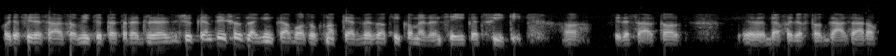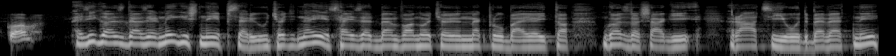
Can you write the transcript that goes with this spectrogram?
Hogy a Fidesz által működtetett rezsicsökkentés az leginkább azoknak kedvez, akik a medencéjüket fűtik a Fidesz által befagyasztott gázárakkal, ez igaz, de azért mégis népszerű, úgyhogy nehéz helyzetben van, hogyha ön megpróbálja itt a gazdasági rációt bevetni,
